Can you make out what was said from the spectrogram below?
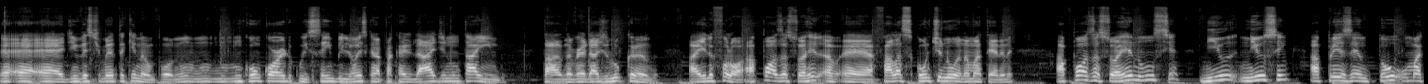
é, é, é, de investimento aqui não. Pô, não, não, concordo com os 100 bilhões que era para caridade não tá indo. Tá, na verdade, lucrando. Aí ele falou, ó, após a sua... É, fala, continua na matéria, né? Após a sua renúncia, Nielsen apresentou uma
